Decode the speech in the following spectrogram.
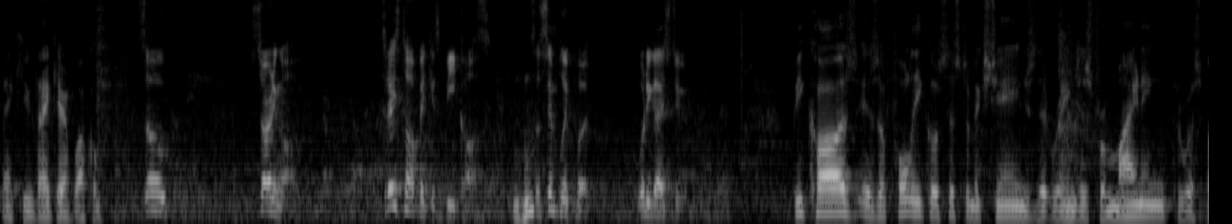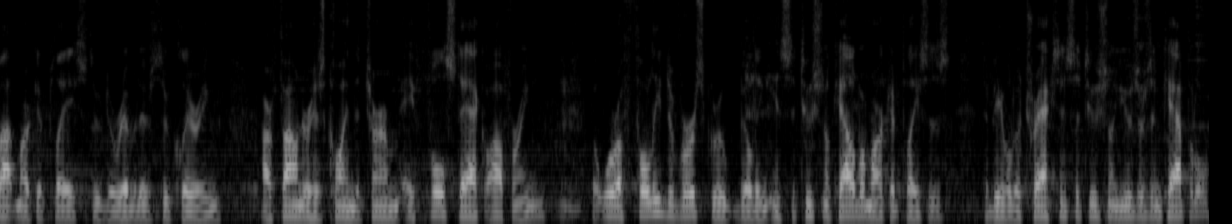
Thank you. Thank you. Welcome. So, starting off, today's topic is bcause. Mm-hmm. So simply put, what do you guys do? bcause is a full ecosystem exchange that ranges from mining through a spot marketplace, through derivatives, through clearing. Our founder has coined the term a full stack offering, hmm. but we're a fully diverse group building institutional caliber marketplaces to be able to attract institutional users and capital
